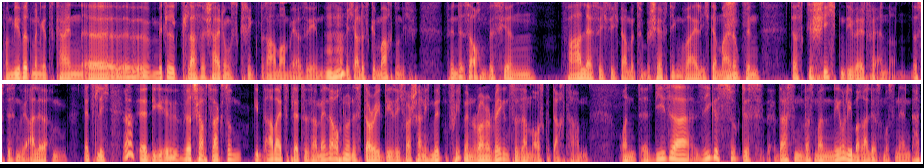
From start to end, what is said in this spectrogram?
von mir wird man jetzt kein äh, Mittelklasse-Scheidungskrieg-Drama mehr sehen. Das Mhm. habe ich alles gemacht und ich finde es auch ein bisschen fahrlässig, sich damit zu beschäftigen, weil ich der Meinung bin, dass Geschichten die Welt verändern. Das wissen wir alle. Ähm, Letztlich, Ja. äh, die äh, Wirtschaftswachstum gibt Arbeitsplätze, ist am Ende auch nur eine Story, die sich wahrscheinlich Milton Friedman und Ronald Reagan zusammen ausgedacht haben. Und äh, dieser Siegeszug des, dessen, was man Neoliberalismus nennt, hat,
